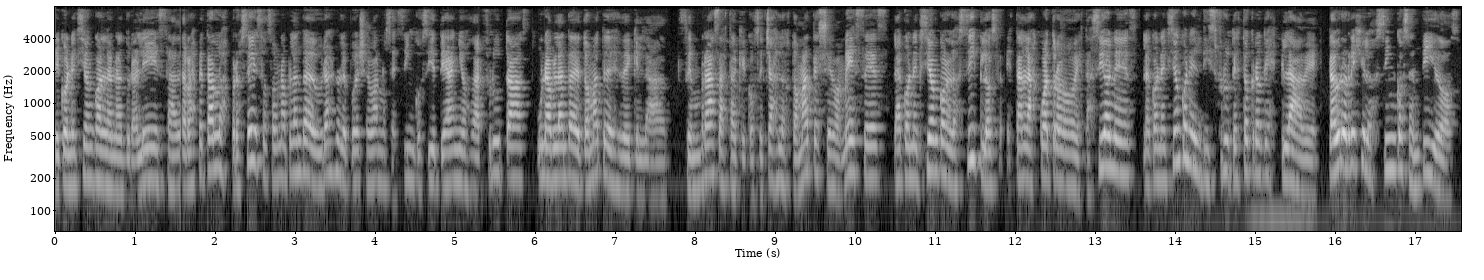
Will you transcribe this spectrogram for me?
de conexión con la naturaleza, de respetar los procesos. A una planta de durazno le puede llevar, no sé, 5 o 7 años dar frutas. Una planta de tomate desde que la sembras hasta que cosechas los tomates lleva meses. La conexión con los ciclos, están las cuatro estaciones. La conexión con el disfrute, esto creo que es clave. Tauro rige los cinco sentidos.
